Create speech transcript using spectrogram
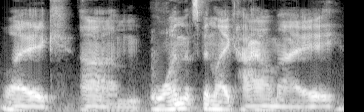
like um, one that's been like high on my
